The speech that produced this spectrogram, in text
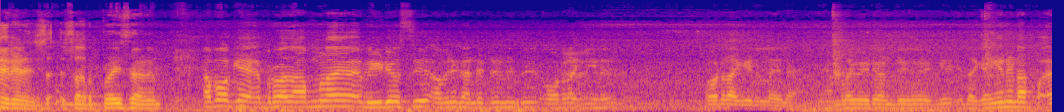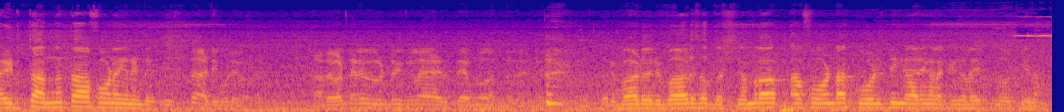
ശരിയാണ്. സർപ്രൈസ് ആണ്. അപ്പൊ ഓക്കെ ബ്രോ നമ്മളെ വീഡിയോസ് അവർ കണ്ടിട്ടുണ്ട് ഇത് ഓർഡർ ആക്കിയത്. ഓർഡർ ആക്കിയിട്ടുള്ളതല്ല? നമ്മളെ വീഡിയോ കണ്ടിട്ട് ഇതൊക്കെ എങ്ങനെയുണ്ട്? എടുത്ത അന്നത്തെ ആ ഫോൺ എങ്ങനെയുണ്ട്? അടിപൊളിയാണ് അതുകൊണ്ടാണ് വീണ്ടും നിങ്ങളെ അടുത്ത് നമ്മൾ വന്നത്. ഒരുപാട് ഒരുപാട് സന്തോഷം. നമ്മൾ ആ ഫോണിന്റെ ആ ക്വാളിറ്റിയും കാര്യങ്ങളൊക്കെ നിങ്ങൾ നോക്കിയതാണ്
